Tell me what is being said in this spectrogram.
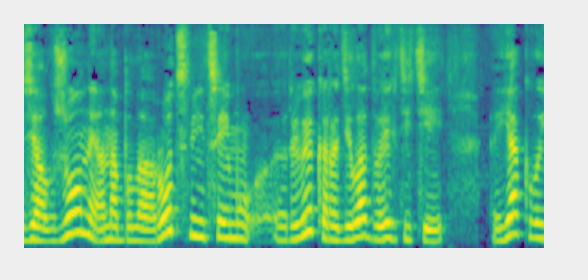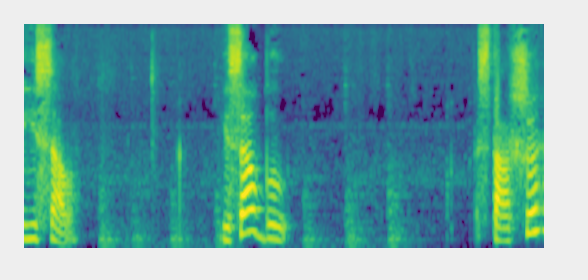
взял в жены, она была родственницей ему. Ребека родила двоих детей, Якова и Исава. Исав был старше,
